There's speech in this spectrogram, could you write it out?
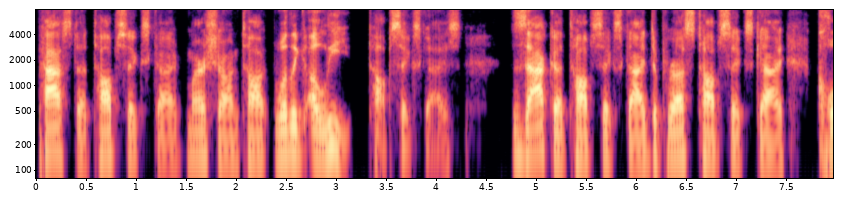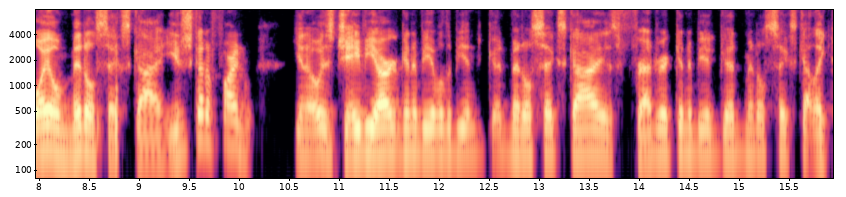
Pasta top six guy, Marchand top well like elite top six guys. Zacha top six guy, DeBrusk top six guy, Coyle, middle six guy. You just got to find you know, is JVR going to be able to be a good middle six guy? Is Frederic going to be a good middle six guy? Like,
